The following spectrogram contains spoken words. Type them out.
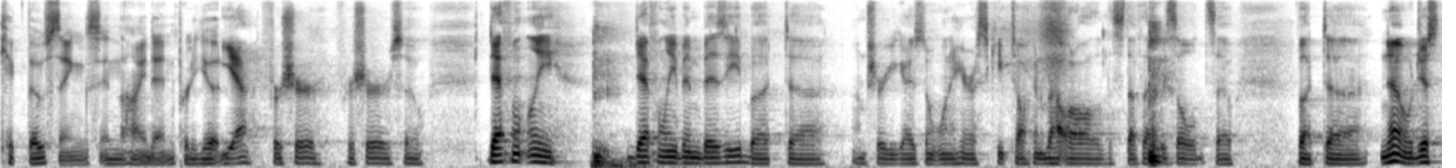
kicked those things in the hind end pretty good. Yeah, for sure, for sure. So definitely, definitely been busy, but uh, I'm sure you guys don't want to hear us keep talking about all of the stuff that we sold. So, but uh, no, just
